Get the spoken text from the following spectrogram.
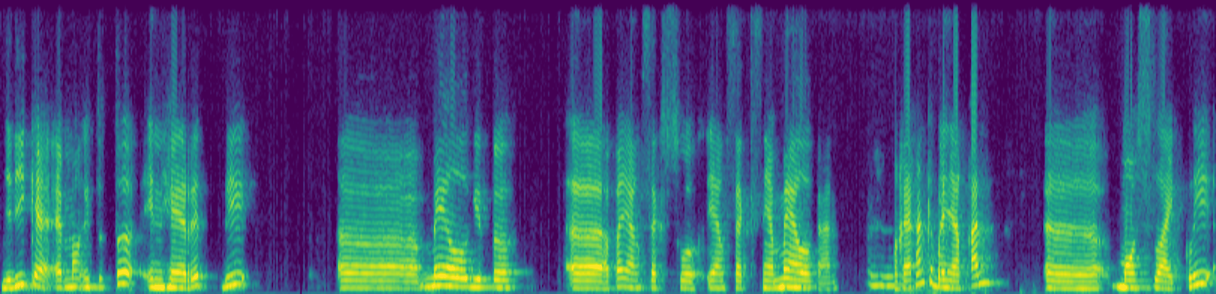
Jadi kayak emang itu tuh inherit di eh, male gitu. Eh, apa yang seksual yang seksnya male kan. Mhm. Makanya kan kebanyakan eh, most likely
